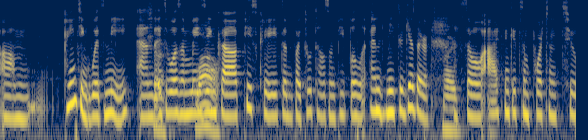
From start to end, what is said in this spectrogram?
um, painting with me, and Sure. it was amazing Wow. uh, piece created by 2,000 people and me together. Right. So I think it's important to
